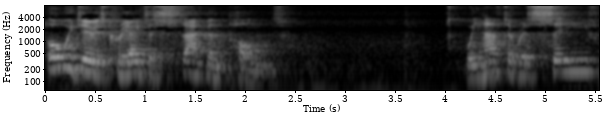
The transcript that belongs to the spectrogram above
All we do is create a stagnant pond. We have to receive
